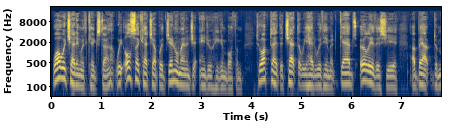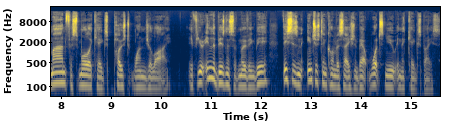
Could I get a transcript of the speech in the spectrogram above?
While we're chatting with Kegstar, we also catch up with General Manager Andrew Higginbotham to update the chat that we had with him at GABS earlier this year about demand for smaller kegs post 1 July. If you're in the business of moving beer, this is an interesting conversation about what's new in the keg space.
